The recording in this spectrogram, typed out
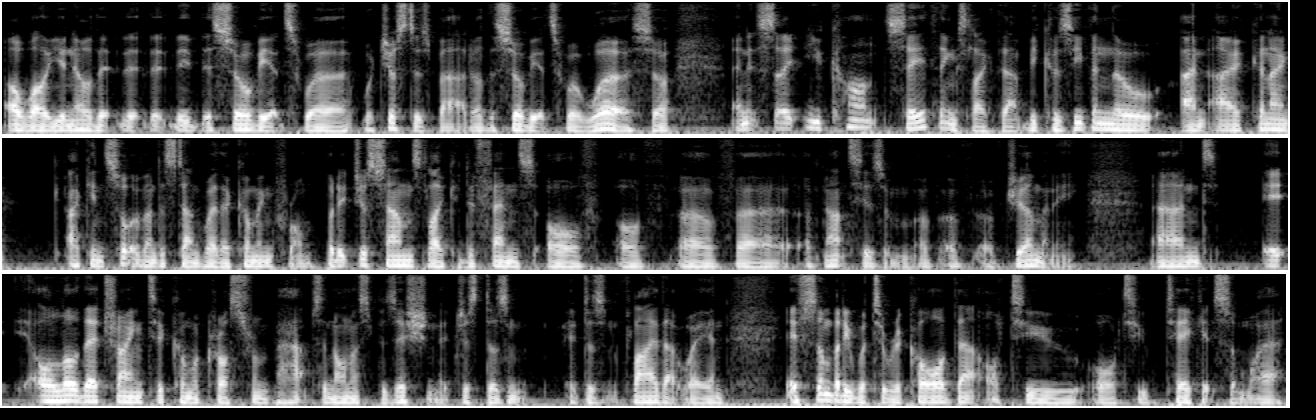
oh well, you know, the, the, the, the, Soviets were, were just as bad, or the Soviets were worse. So, and it's like you can't say things like that because even though, and I can I I can sort of understand where they're coming from, but it just sounds like a defense of of of, uh, of Nazism of, of, of Germany, and it, although they're trying to come across from perhaps an honest position, it just doesn't it doesn't fly that way. And if somebody were to record that or to or to take it somewhere,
